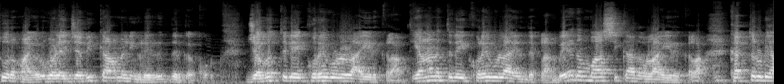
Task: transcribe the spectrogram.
தூரமாய் ஒருவேளை ஜபிக்காமல் நீங்கள் இருந்திருக்கக்கூடும். ஜபத்திலே குறைவுகளாக இருக்கலாம். தியானத்திலே குறைவுள்ளாய் இருந்திருக்கலாம். வேதம் வாசிக்காதவர்களாய் இருக்கலாம். கத்தருடைய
